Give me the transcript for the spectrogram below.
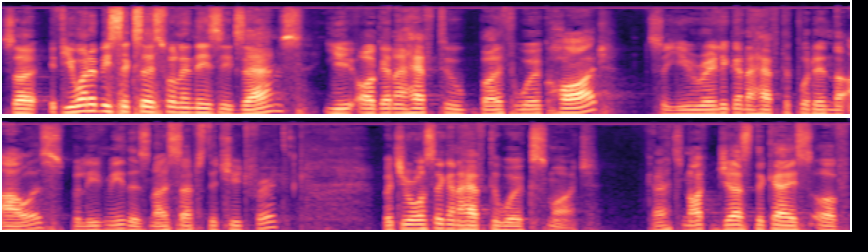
So if you want to be successful in these exams, you are going to have to both work hard. So you're really going to have to put in the hours. Believe me, there's no substitute for it. But you're also going to have to work smart. Okay? It's not just the case of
